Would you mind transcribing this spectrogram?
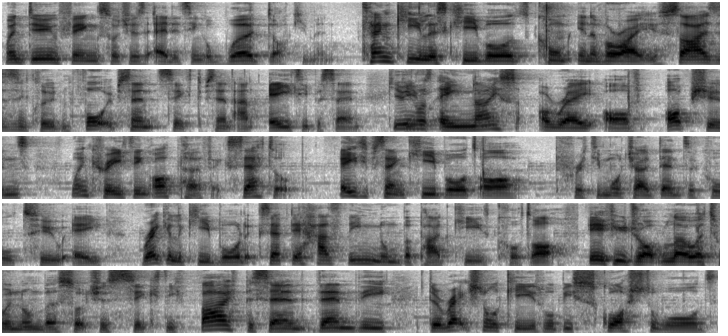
when doing things such as editing a Word document. 10 keyless keyboards come in a variety of sizes, including 40%, 60%, and 80%, giving us a nice array of options when creating our perfect setup. 80% keyboards are pretty much identical to a regular keyboard except it has the number pad keys cut off. If you drop lower to a number such as 65% then the directional keys will be squashed towards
